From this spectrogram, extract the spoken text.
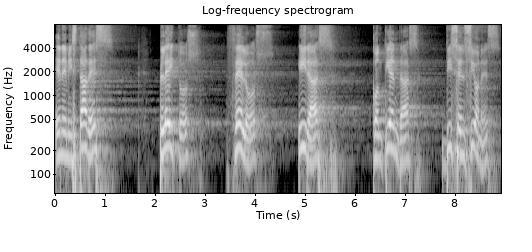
enemistades, pleitos, celos, iras, contiendas, disensiones,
